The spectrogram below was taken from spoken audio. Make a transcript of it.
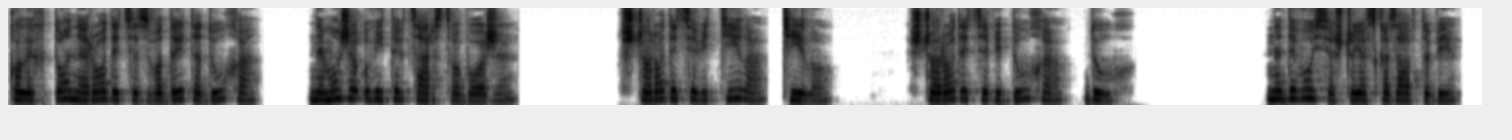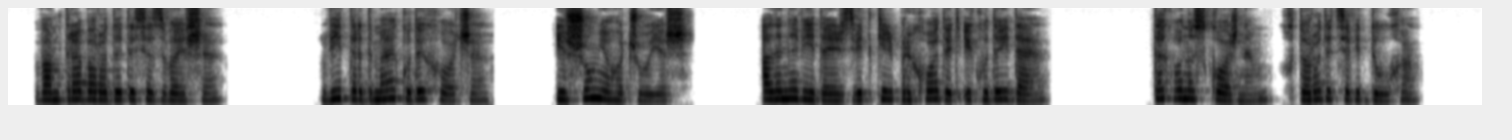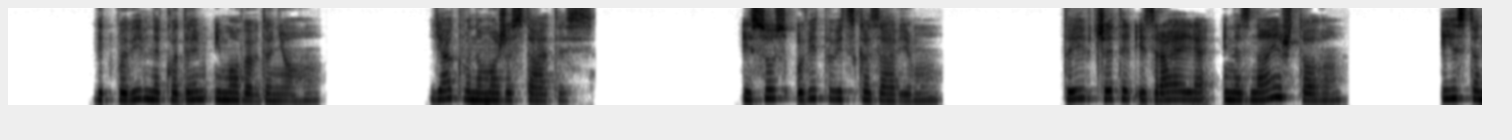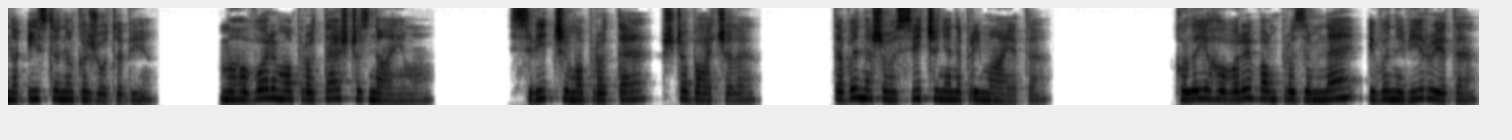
коли хто не родиться з води та духа, не може увійти в Царство Боже. Що родиться від тіла тіло, що родиться від духа дух. Не дивуйся, що я сказав тобі вам треба родитися звише. Вітер дме куди хоче, і шум його чуєш, але не відаєш, звідкіль приходить і куди йде. Так воно з кожним, хто родиться від духа. Відповів Никодим і мовив до нього Як воно може статись? Ісус у відповідь сказав йому Ти вчитель Ізраїля і не знаєш того? Істинно, істинно кажу тобі ми говоримо про те, що знаємо, свідчимо про те, що бачили, та ви нашого свідчення не приймаєте. Коли я говорив вам про земне і ви не віруєте,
